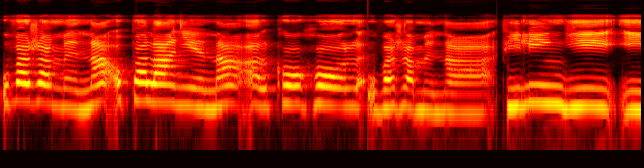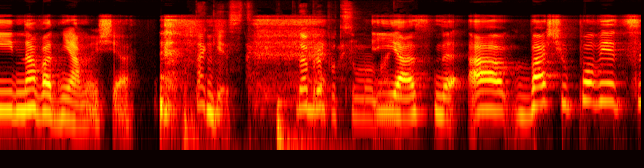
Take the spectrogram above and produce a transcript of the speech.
uważamy na opalanie, na alkohol, uważamy na peelingi i nawadniamy się. Tak jest. Dobre podsumowanie. Jasne. A Basiu, powiedz,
